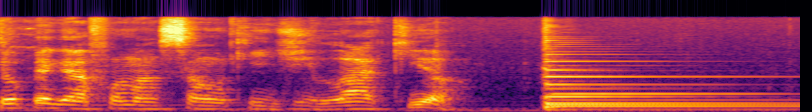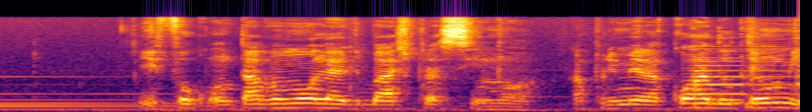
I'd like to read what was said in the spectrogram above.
Se eu pegar a formação aqui de Lá, aqui ó, e for contar, vamos olhar de baixo para cima. Ó. A primeira corda eu tenho Mi.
